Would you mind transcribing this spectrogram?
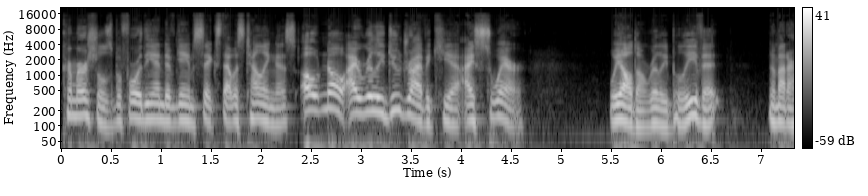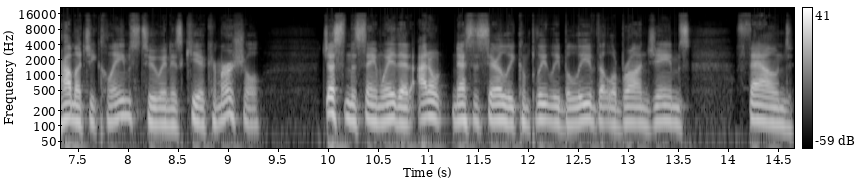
commercials before the end of game six that was telling us, oh, no, I really do drive a Kia, I swear. We all don't really believe it, no matter how much he claims to in his Kia commercial. Just in the same way that I don't necessarily completely believe that LeBron James found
